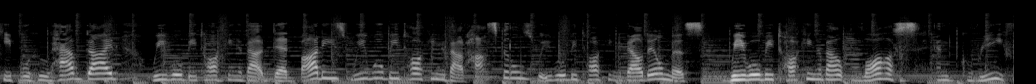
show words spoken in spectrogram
people who have died. We will be talking about dead bodies. We will be talking about hospitals. We will be talking about illness. We will be talking about loss and grief.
